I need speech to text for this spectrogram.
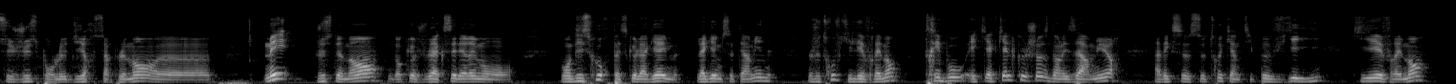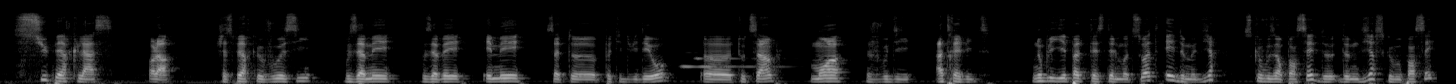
c'est juste pour le dire simplement. Euh. Mais, justement, donc je vais accélérer mon, mon discours parce que la game, la game se termine. Je trouve qu'il est vraiment très beau et qu'il y a quelque chose dans les armures avec ce, truc un petit peu vieilli qui est vraiment super classe. Voilà. J'espère que vous aussi, vous, avez, vous avez aimé cette euh, petite vidéo, euh, toute simple. Moi, je vous dis à très vite. N'oubliez pas de tester le mode SWAT et de me dire ce que vous en pensez, de, me dire ce que vous pensez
